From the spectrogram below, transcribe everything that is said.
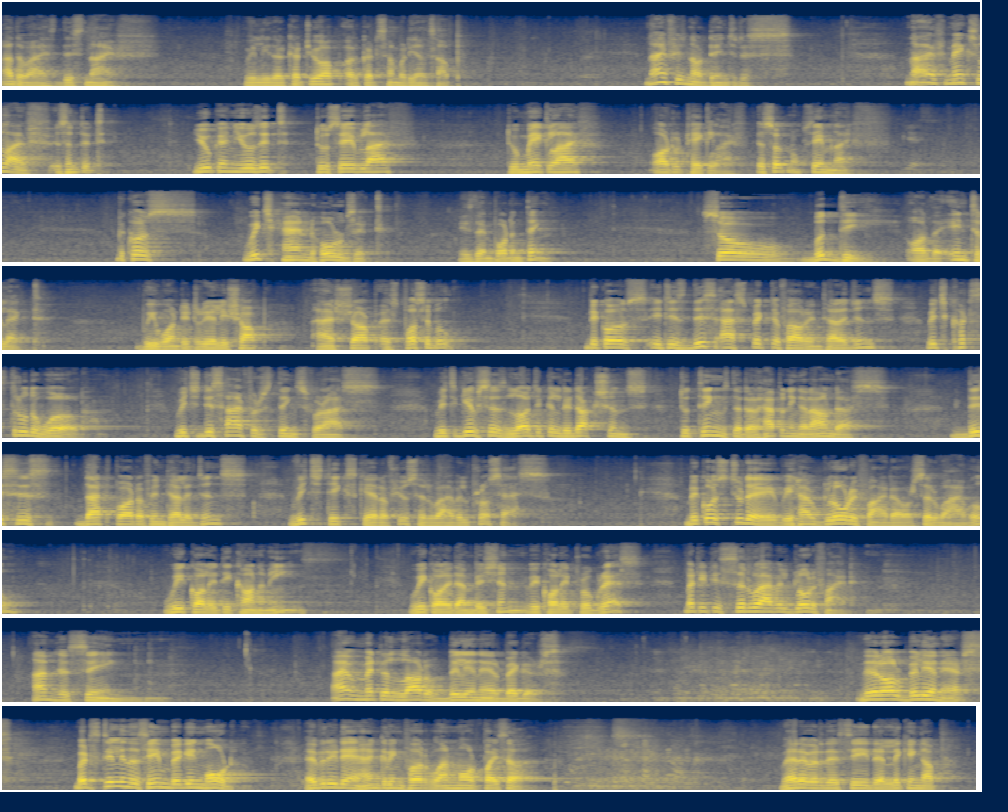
Otherwise, this knife will either cut you up or cut somebody else up. Knife is not dangerous. Knife makes life, isn't it? You can use it to save life, to make life, or to take life. Yes or no? Same knife. Because which hand holds it is the important thing. So, buddhi or the intellect, we want it really sharp, as sharp as possible, because it is this aspect of our intelligence which cuts through the world which deciphers things for us, which gives us logical deductions to things that are happening around us, this is that part of intelligence which takes care of your survival process. Because today we have glorified our survival, we call it economy, we call it ambition, we call it progress, but it is survival glorified. I'm just saying, I've met a lot of billionaire beggars. They're all billionaires, but still in the same begging mode, every day hankering for one more paisa. Wherever they see, they're licking up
